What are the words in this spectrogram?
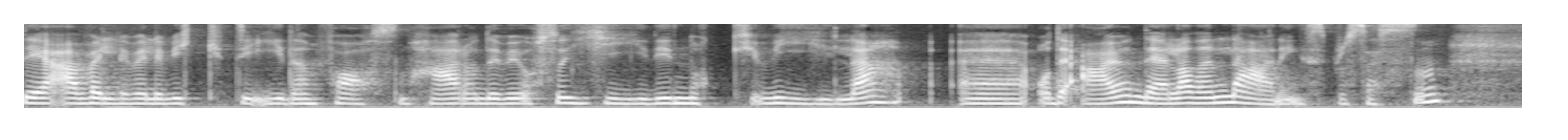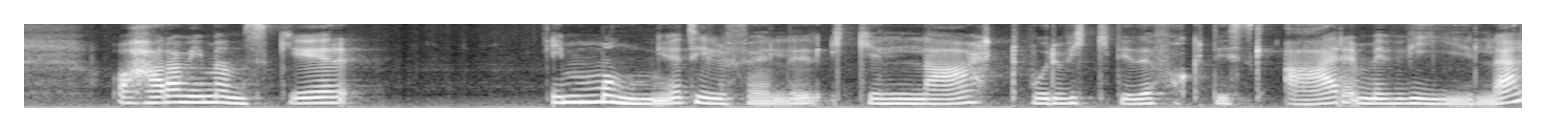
Det er veldig veldig viktig i den fasen her, og det vil også gi de nok hvile. Eh, og det er jo en del av den læringsprosessen. Og her har vi mennesker i mange tilfeller ikke lært hvor viktig det faktisk er med hvile.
